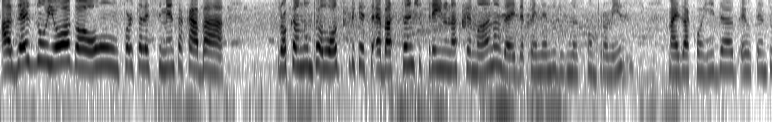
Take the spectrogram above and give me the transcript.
Às vezes um yoga ou um fortalecimento acaba trocando um pelo outro porque é bastante treino na semana, daí dependendo dos meus compromissos. Mas a corrida eu tento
